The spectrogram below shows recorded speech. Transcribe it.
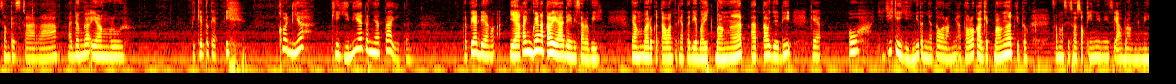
sampai sekarang ada nggak yang lu pikir tuh kayak ih kok dia kayak gini ya ternyata? Gitu tapi ada yang ya kan gue nggak tahu ya ada yang bisa lebih yang baru ketahuan ternyata dia baik banget atau jadi kayak oh jadi kayak gini ternyata orangnya atau lo kaget banget gitu sama si sosok ini nih si abang ini.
